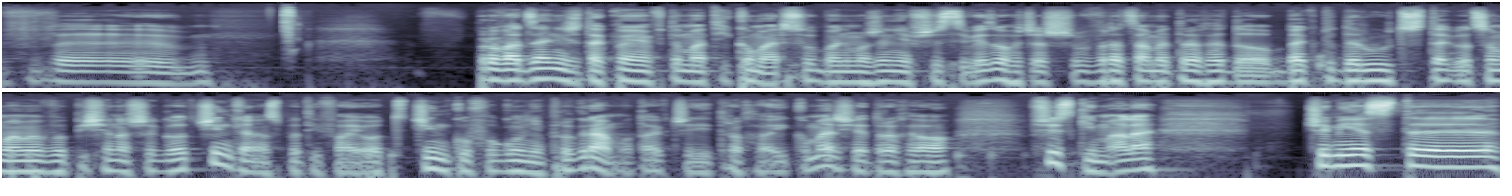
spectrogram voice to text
w, wprowadzeni, że tak powiem, w temat e-commerce'u, bo może nie wszyscy wiedzą, chociaż wracamy trochę do back to the roots tego, co mamy w opisie naszego odcinka na Spotify, odcinków ogólnie programu, tak? Czyli trochę o e-commerce, trochę o wszystkim, ale czym jest e,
